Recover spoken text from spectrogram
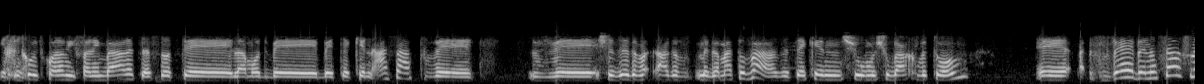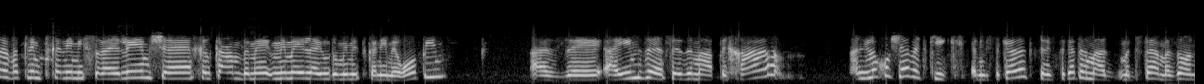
יכריחו את כל המפעלים בארץ לעשות, אה, לעמוד בתקן אסאפ, ו... ושזה דבר, אגב, מגמה טובה, זה תקן שהוא משובח וטוב. אה, ובנוסף מבטלים תקנים ישראלים שחלקם ממילא היו דומים לתקנים אירופיים. אז האם זה יעשה איזה מהפכה? אני לא חושבת, כי אני מסתכלת, כשאני מסתכלת על מדפי המזון,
